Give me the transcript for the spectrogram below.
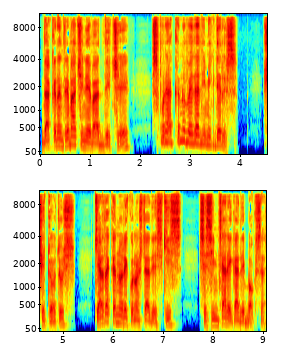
Dacă îl întreba cineva de ce, spunea că nu vedea nimic de râs. Și totuși, chiar dacă nu recunoștea deschis, se simțea legat de boxer.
